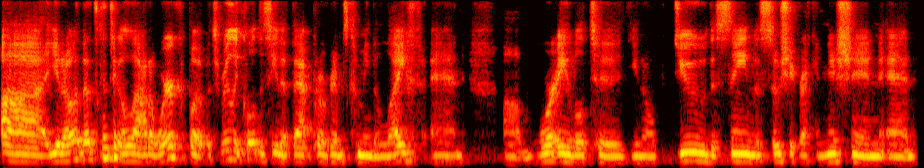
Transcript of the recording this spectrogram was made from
Uh you know that's gonna take a lot of work but it's really cool to see that that program's coming to life and um, we're able to you know do the same associate recognition and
